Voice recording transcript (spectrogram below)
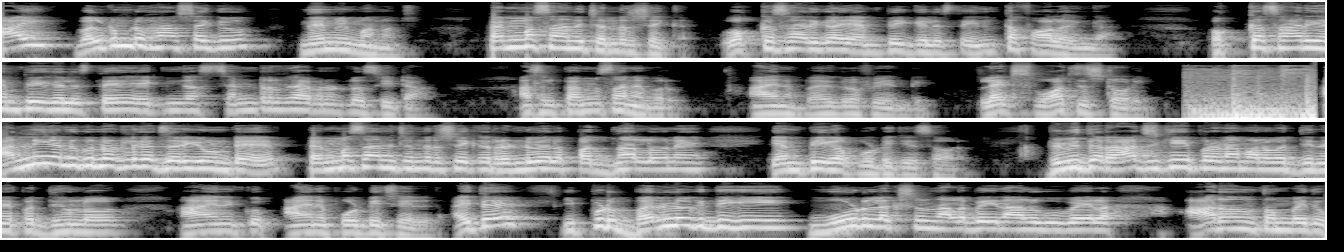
Hi welcome to hash tag నేను మీ మనోజ్. పెమ్మసాని చంద్రశేఖర్. ఒక్కసారిగా ఎంపీ గెలిస్తే ఇంత ఫాలోయింగ్ ఒక్కసారి ఎంపీ గెలిస్తే ఏకంగా సెంట్రల్ క్యాబినెట్లో సీటా అసలు పెమ్మసాని ఎవరు? ఆయన బయోగ్రఫీ ఏంటి? లెట్స్ వాచ్ ది స్టోరీ అన్నీ అనుకున్నట్లుగా జరిగి ఉంటే పెమ్మసాని చంద్రశేఖర్ రెండు వేల పద్నాలుగులోనే ఎంపీగా పోటీ చేసేవారు. వివిధ రాజకీయ పరిణామాల మధ్య నేపథ్యంలో ఆయనకు ఆయన పోటీ చేయలేదు. అయితే ఇప్పుడు బరిలోకి దిగి మూడు లక్షల నలభై నాలుగు వేల ఆరు వందల తొంభై ఐదు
